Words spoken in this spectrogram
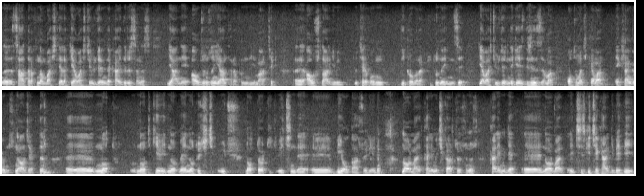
e, sağ tarafından başlayarak yavaşça üzerinde kaydırırsanız yani avucunuzun yan tarafını diyeyim artık e, avuçlar gibi telefonun dik olarak tutun elinizi. Yavaşça üzerinde gezdirdiğiniz zaman otomatikman ekran görüntüsünü alacaktır. E, Note Note 2 ve Note 3, 3 Note 4 içinde e, bir yol daha söyleyelim. Normal kalemi çıkartıyorsunuz. Kalem ile e, normal e, çizgi çeker gibi bir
